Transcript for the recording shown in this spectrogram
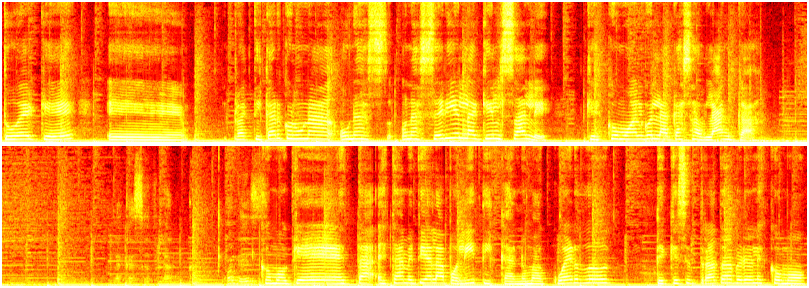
tuve que eh, practicar con una, una, una serie en la que él sale, que es como algo en la Casa Blanca. La Casa Blanca. ¿Cuál es? Como que está, está metida la política, no me acuerdo de qué se trata, pero él es como...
